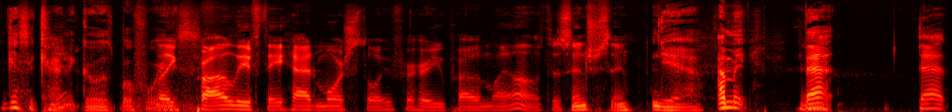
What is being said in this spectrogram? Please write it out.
I guess it kind of Yeah. goes both ways. like probably if they had more story for her, you probably like, oh, this is interesting. yeah, I mean Yeah. that that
